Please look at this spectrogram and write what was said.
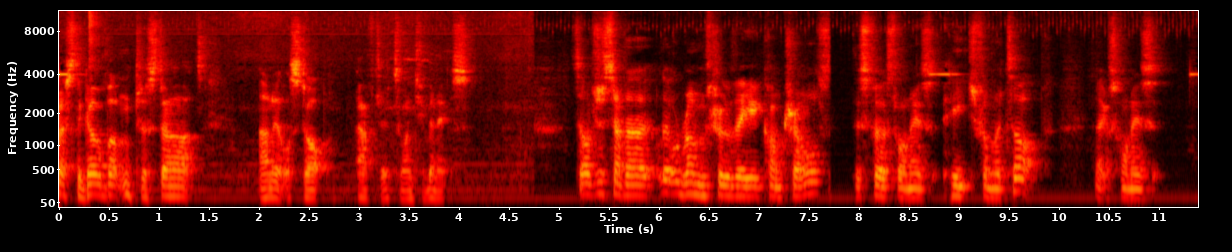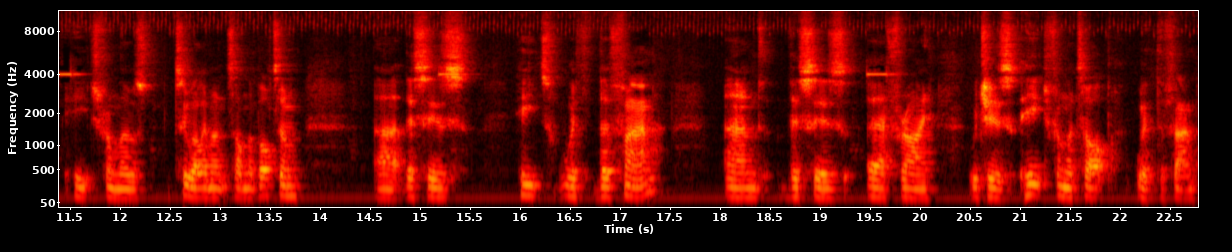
press the go button to start and it'll stop after 20 minutes. So I'll just have a little run through the controls. This first one is heat from the top, next one is heat from those two elements on the bottom. Uh, this is heat with the fan and this is air fry which is heat from the top with the fan.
